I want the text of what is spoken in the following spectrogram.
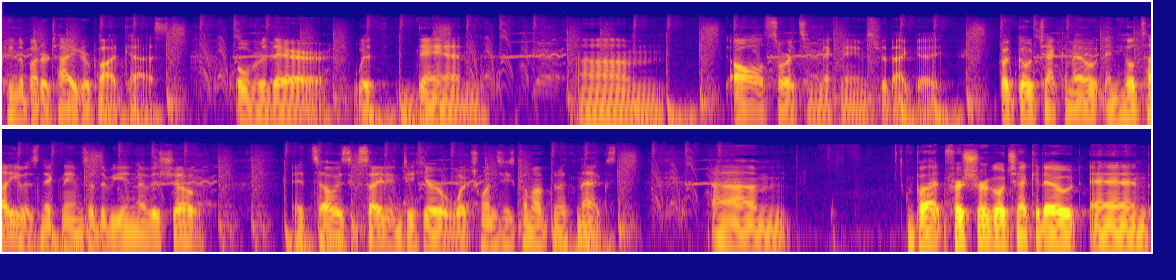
Peanut Butter Tiger Podcast over there with Dan um, all sorts of nicknames for that guy. But go check him out, and he'll tell you his nicknames at the beginning of his show. It's always exciting to hear which ones he's come up with next. Um, but for sure, go check it out. And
